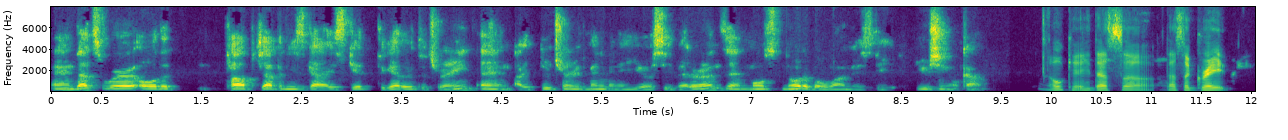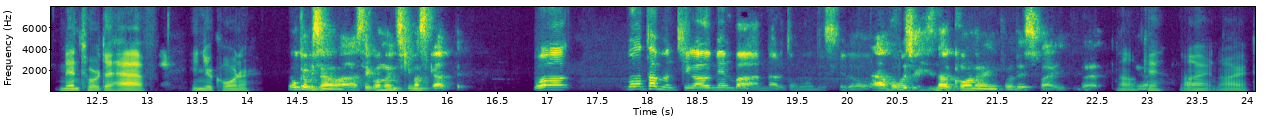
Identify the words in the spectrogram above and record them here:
And that's where all the top Japanese guys get together to train. And I do train with many, many UFC veterans. And most notable one is the Yushin Okami. Okay, that's a that's a great mentor to have in your corner. 岡見さんはセコンドにつきますかって。は、は多分違うメンバーになると思うんですけど、 Unfortunately, he's not cornering for this fight, but Okay, all right, all right.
